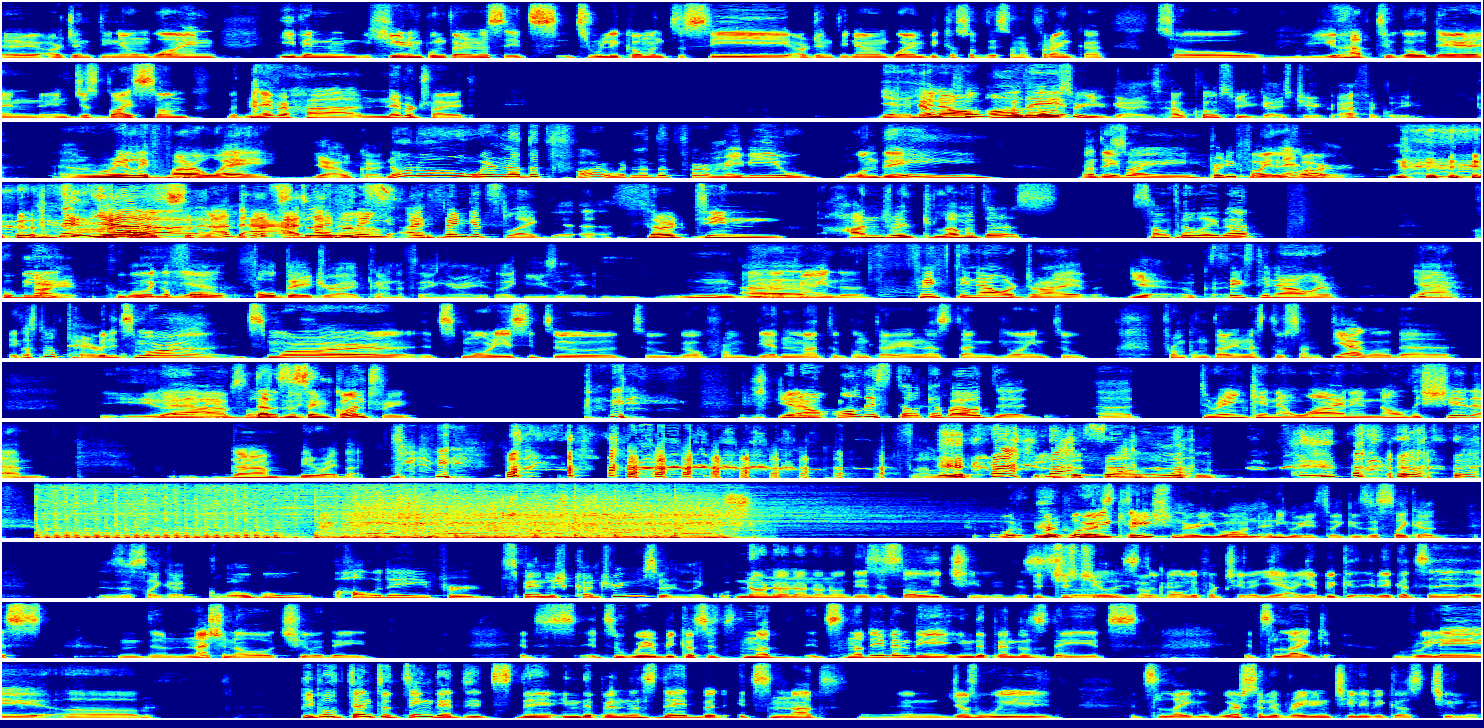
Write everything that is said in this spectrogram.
a Argentinian wine. Even here in Punta Arenas, it's it's really common to see Argentinian wine because of the Zona Franca. So you have to go there and, and just buy some, but never ha never try it. Yeah, How you know clo- all how the close are you guys? How close are you guys geographically? uh, really far away. Yeah, okay. No, no, we're not that far. We're not that far. Maybe one day, one day by Pretty by fucking land. far. yeah, it's not that. I, I think I think it's like uh, thirteen hundred kilometers, something like that. could be. All right. Could well, like a full yeah. full day drive kind of thing, right? Like easily. Mm, yeah, Uh, kinda. Fifteen hour drive, Yeah. Okay. sixteen hour. Yeah, Okay. That's not terrible. But it's more, it's more, it's more easy to to go from Viedma to Punta Arenas than going to from Punta Arenas to Santiago. That you know, Yeah, and That's absolutely. the same country. you know all this talk about the uh, drinking and wine and all this shit. I'm gonna be right back. Salud. Salud. What what, what vacation are you on anyways? Like is this like a is this like a global holiday for Spanish countries or like what- No, no, no, no, no. This is only Chile. This It's is just uh, Chile? It's Okay. only for Chile. Yeah, yeah, because because it's the national Chile Day. It's it's weird because it's not it's not even the Independence Day. It's it's like really um, people tend to think that it's the Independence Day, but it's not. And just we, it's like we're celebrating Chile because Chile.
